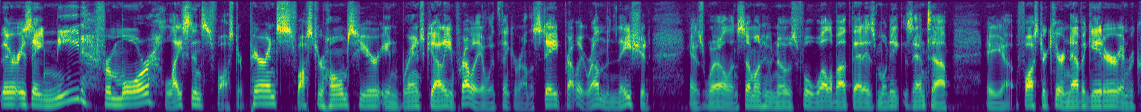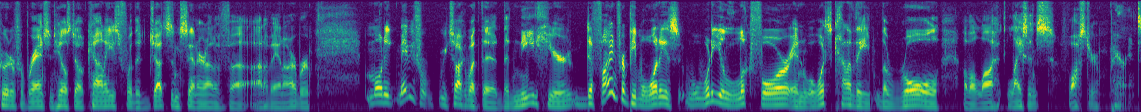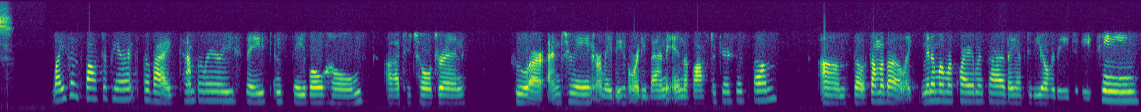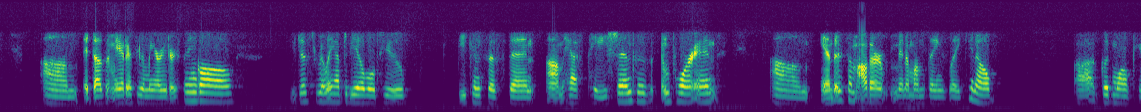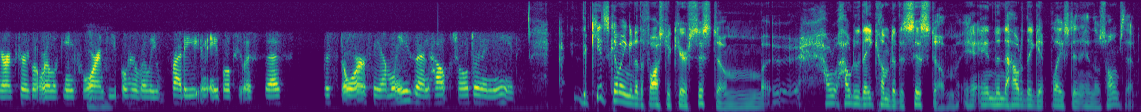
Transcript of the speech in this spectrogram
There is a need for more licensed foster parents, foster homes here in Branch County, and probably I would think around the state, probably around the nation as well. And someone who knows full well about that is Monique Zentop, a uh, foster care navigator and recruiter for Branch and Hillsdale counties for the Judson Center out of uh, out of Ann Arbor. Monique, maybe for, we talk about the, the need here, define for people what is what do you look for and what's kind of the, the role of a licensed foster parent? Licensed foster parents provide temporary, safe, and stable homes uh, to children who are entering or maybe have already been in the foster care system. Um, so some of the like minimum requirements are they have to be over the age of 18. Um, it doesn't matter if you're married or single. You just really have to be able to be consistent. Um, have patience is important. Um, and there's some other minimum things like, you know, uh, good moral character is what we're looking for, and people who are really ready and able to assist, restore families, and help children in need. The kids coming into the foster care system, uh, how, how do they come to the system? And then how do they get placed in, in those homes then?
